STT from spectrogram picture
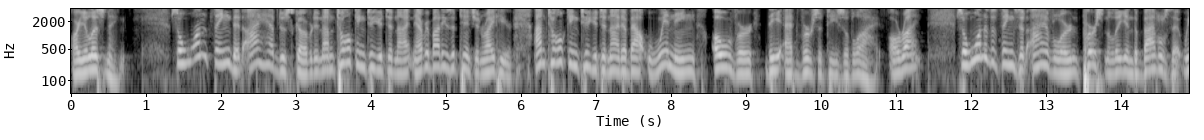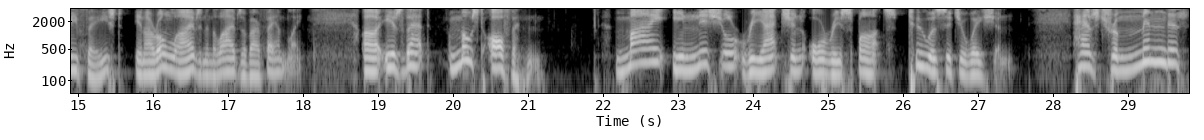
Are you listening? So one thing that I have discovered, and I'm talking to you tonight, and everybody's attention right here, I'm talking to you tonight about winning over the adversities of life. Alright? So one of the things that I have learned personally in the battles that we've faced in our own lives and in the lives of our family, uh, is that most often, my initial reaction or response to a situation has tremendous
